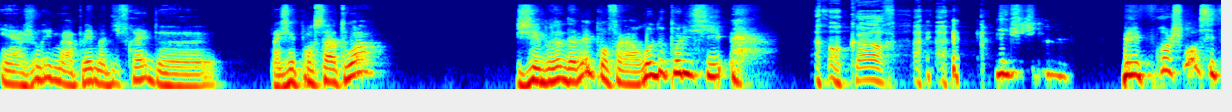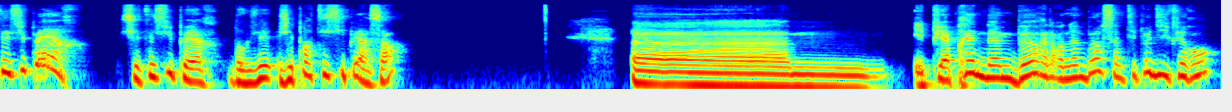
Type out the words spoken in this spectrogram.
Et un jour, il m'a appelé, il m'a dit, Fred, euh, bah, j'ai pensé à toi. J'ai besoin d'un mec pour faire un rôle de policier. Encore Mais franchement, c'était super. C'était super. Donc, j'ai participé à ça. Euh, et puis après, Number. Alors, Number, c'est un petit peu différent.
